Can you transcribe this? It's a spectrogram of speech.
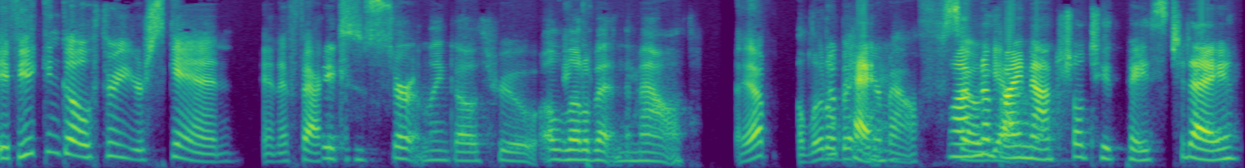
if it can go through your skin and affect it can certainly go through a little bit in the mouth. yep, a little bit in your mouth. Well, I'm going to yeah. buy natural toothpaste today.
